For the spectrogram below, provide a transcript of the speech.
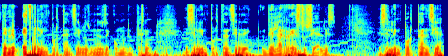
tiene, esa es la importancia de los medios de comunicación, esa es la importancia de, las redes sociales, esa es la importancia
